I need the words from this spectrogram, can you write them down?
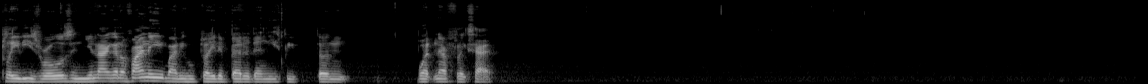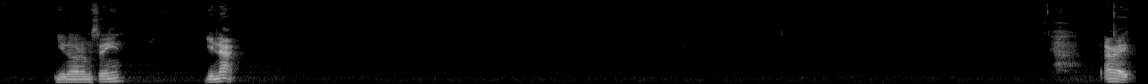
play these roles, and you're not gonna find anybody who played it better than these people than what Netflix had. You know what I'm saying? You're not. All right.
